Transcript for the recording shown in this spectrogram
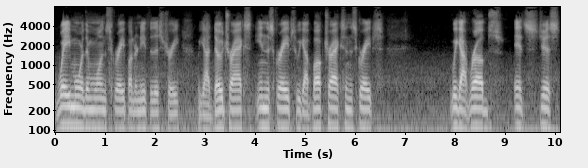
way more than one scrape underneath of this tree. We got doe tracks in the scrapes. We got buck tracks in the scrapes. We got rubs. It's just,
